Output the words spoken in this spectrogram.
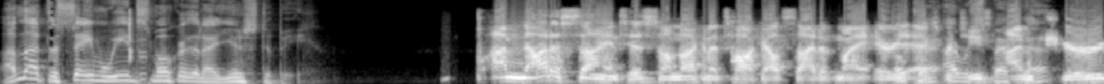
I'm not the same weed smoker that I used to be. I'm not a scientist, so I'm not going to talk outside of my area okay, expertise. I'm that. sure.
